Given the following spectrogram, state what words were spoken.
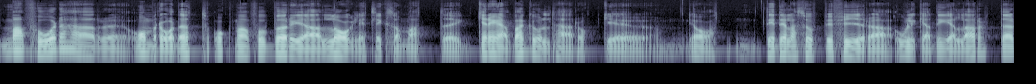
man får det här eh, området och man får börja lagligt liksom att eh, gräva guld här och eh, ja, det delas upp i fyra olika delar där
